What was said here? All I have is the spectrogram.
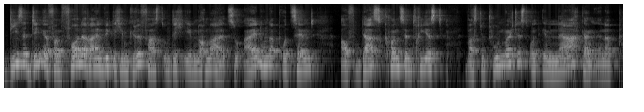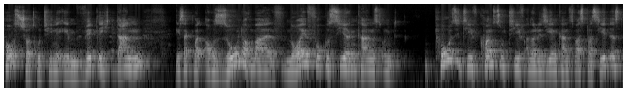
diese Dinge von vornherein wirklich im Griff hast und dich eben nochmal zu 100% auf das konzentrierst, was du tun möchtest und im Nachgang in einer Post-Shot-Routine eben wirklich dann, ich sag mal, auch so nochmal neu fokussieren kannst und positiv, konstruktiv analysieren kannst, was passiert ist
